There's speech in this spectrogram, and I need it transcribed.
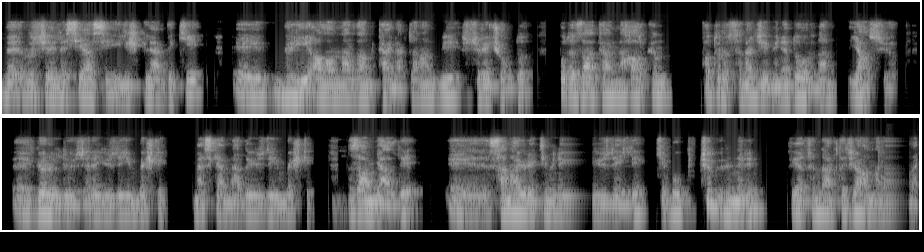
ve Rusya ile siyasi ilişkilerdeki e, gri alanlardan kaynaklanan bir süreç oldu. Bu da zaten halkın faturasına, cebine doğrudan yansıyor. E, görüldüğü üzere yüzde 25'lik meskenlerde yüzde 25'lik zam geldi. E, sanayi üretimine yüzde 50 ki bu tüm ürünlerin fiyatının artacağı anlamına.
